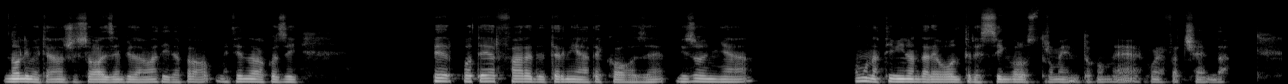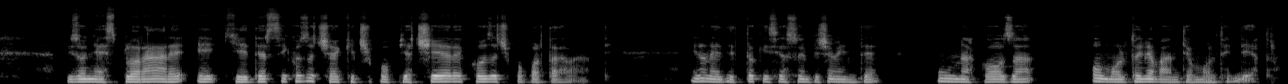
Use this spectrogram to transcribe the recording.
non limitandoci solo all'esempio della matita però mettendola così per poter fare determinate cose bisogna un attimino andare oltre il singolo strumento come, come faccenda. Bisogna esplorare e chiedersi cosa c'è che ci può piacere, cosa ci può portare avanti. E non è detto che sia semplicemente una cosa o molto in avanti o molto indietro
